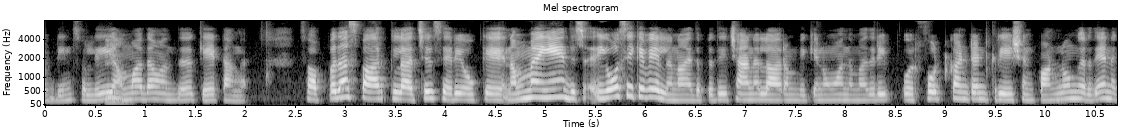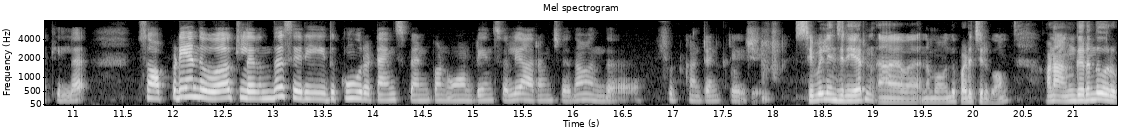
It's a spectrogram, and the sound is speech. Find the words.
அப்படின்னு சொல்லி. அம்மா தான் வந்து கேட்டாங்க. ஸோ அப்போ தான் ஸ்பார்க்கில் ஆச்சு. சரி ஓகே நம்ம ஏன் இது யோசிக்கவே இல்லை. நான் இதை பற்றி சேனல் ஆரம்பிக்கணும். அந்த மாதிரி ஒரு ஃபுட் கண்டென்ட் க்ரியேஷன் பண்ணுங்கிறதே எனக்கு இல்லை. ஸோ அப்படியே அந்த ஒர்க்ல இருந்து சரி இதுக்கும் ஒரு டைம் ஸ்பெண்ட் பண்ணுவோம் அப்படின்னு சொல்லி ஆரம்பிச்சது தான் அந்த food content creation civil engineer நம்ம வந்து படிச்சிருக்கோம். ஆனால் அங்கேருந்து ஒரு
